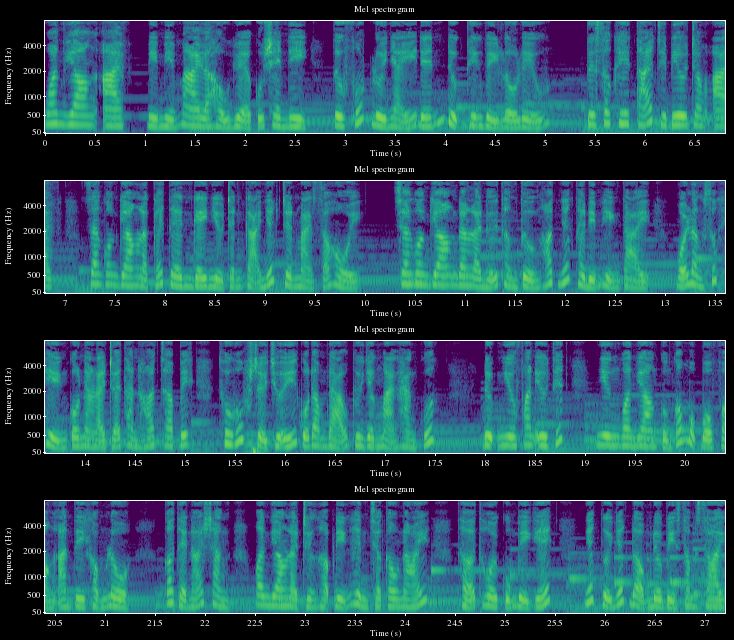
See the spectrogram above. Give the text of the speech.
Won Young Ive bị mỉa mai là hậu duệ của Jennie, từ phút lùi nhảy đến được thiên vị lộ liễu. Từ sau khi tái debut trong Ive, Jang Won Young là cái tên gây nhiều tranh cãi nhất trên mạng xã hội. Jang Won Young đang là nữ thần tượng hot nhất thời điểm hiện tại. Mỗi lần xuất hiện, cô nàng lại trở thành hot topic, thu hút sự chú ý của đông đảo cư dân mạng Hàn Quốc. Được nhiều fan yêu thích, nhưng Won Young cũng có một bộ phận anti khổng lồ. Có thể nói rằng, Won Young là trường hợp điển hình cho câu nói, thở thôi cũng bị ghét, nhất cử nhất động đều bị xăm soi.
